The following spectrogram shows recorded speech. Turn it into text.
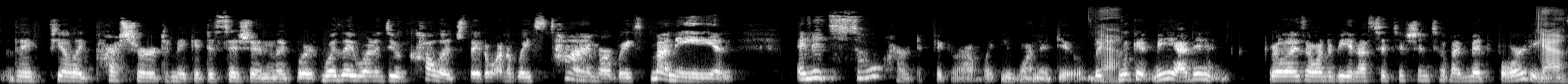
They feel like pressure to make a decision, like what, what they want to do in college. They don't want to waste time or waste money, and and it's so hard to figure out what you want to do. Like, Yeah. look at me. I didn't realize I wanted to be an esthetician until my mid forties. Yeah.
